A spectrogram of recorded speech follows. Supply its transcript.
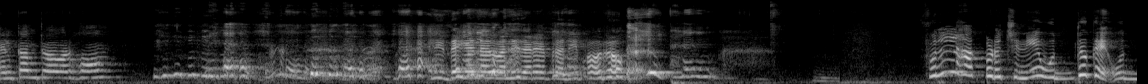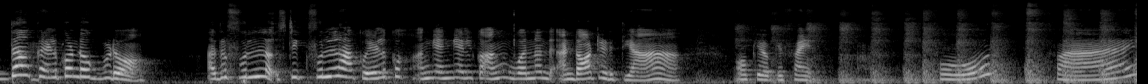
ವೆಲ್ಕಮ್ ಟು ಅವರ್ ಹೋಮ್ ನಿದ್ದೆಗೆಲ್ಲರೂ ಬಂದಿದ್ದಾರೆ ಪ್ರದೀಪ್ ಅವರು. ಫುಲ್ ಹಾಕ್ಬಿಡು ಚಿನ್ನಿ ಉದ್ದಕ್ಕೆ ಉದ್ದ ಎಳ್ಕೊಂಡು ಹೋಗ್ಬಿಡು. ಅದ್ರ ಫುಲ್ ಸ್ಟಿಕ್ ಫುಲ್ ಹಾಕು ಎಳ್ಕೊ ಹಂಗೆ ಹಂಗೆ ಎಳ್ಕೊ ಹಂಗೆ ಒಂದೊಂದು ಡಾಟ್ ಇಡ್ತೀಯಾ? Okay okay fine four five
